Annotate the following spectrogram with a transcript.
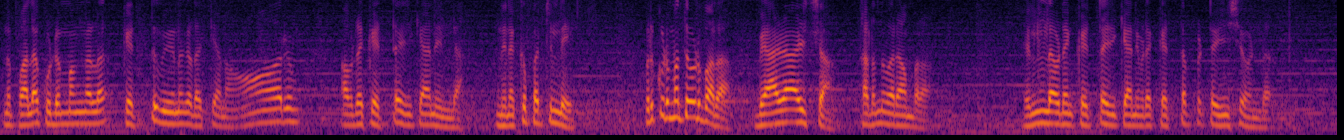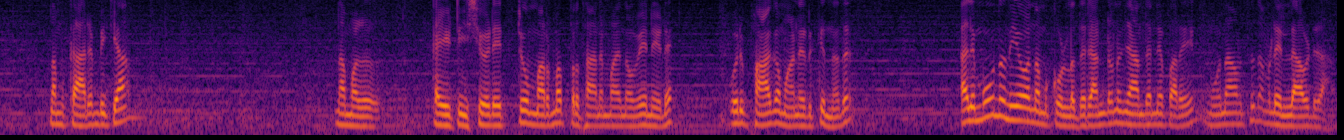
ഇന്ന് പല കുടുംബങ്ങൾ കെട്ട് വീണ് കിടക്കുകയാണ്. ആരും അവരുടെ കെട്ടഴിക്കാനില്ല. നിനക്ക് പറ്റില്ലേ? ഒരു കുടുംബത്തോട് പറ. വ്യാഴാഴ്ച കടന്നു വരാൻ പറ. എല്ലാവരുടെയും കെട്ടഴിക്കാൻ ഇവിടെ കെട്ടപ്പെട്ട ഈശോ ഉണ്ട്. നമുക്ക് ആരംഭിക്കാം. നമ്മൾ കൈയിട്ട് ഈശോയുടെ ഏറ്റവും മർമ്മപ്രധാനമായ നൊവേനയുടെ ഒരു ഭാഗമാണ് എടുക്കുന്നത്. അതിൽ മൂന്ന് നിയമം നമുക്കുള്ളത്. രണ്ടെണ്ണം ഞാൻ തന്നെ പറയും. മൂന്നാമത് നമ്മുടെ എല്ലാവരുടെതാണ്.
